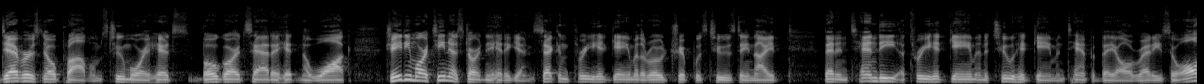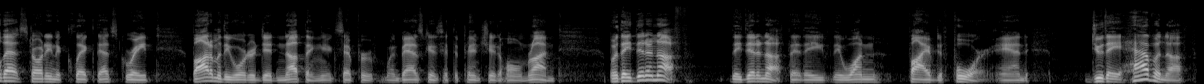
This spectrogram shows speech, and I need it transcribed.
Devers, no problems. Two more hits. Bogaerts had a hit and a walk. JD Martinez starting to hit again. Second three hit game of the road trip was Tuesday night. Benintendi, a three hit game and a two hit game in Tampa Bay already. So all that starting to click. That's great. Bottom of the order did nothing except for when Vazquez hit the pinch hit home run. But they did enough. They did enough. They, they, they won five to four. And do they have enough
